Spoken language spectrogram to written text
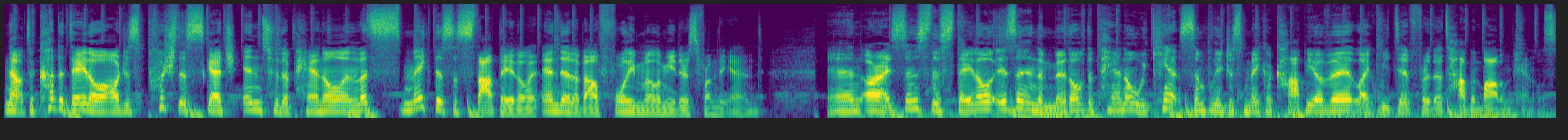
Now, to cut the dado, I'll just push this sketch into the panel and let's make this a stop dado and end it about 40 millimeters from the end. And alright, since this dado isn't in the middle of the panel, we can't simply just make a copy of it like we did for the top and bottom panels.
